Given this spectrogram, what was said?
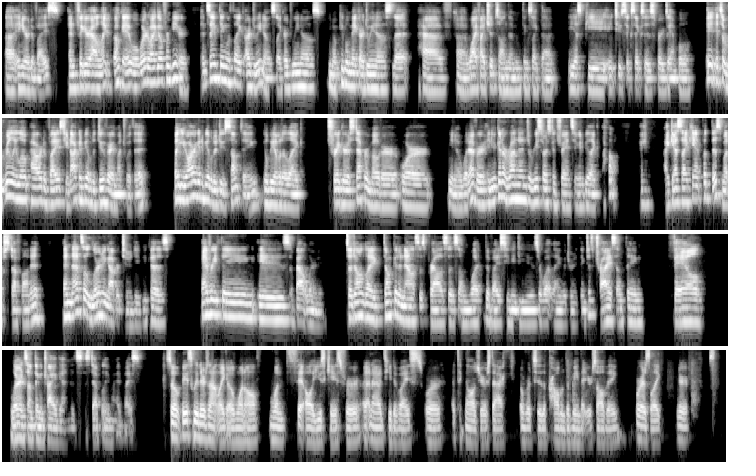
uh, in your device and figure out like, okay, well, where do I go from here? And same thing with like Arduinos. Like Arduinos, you know, people make Arduinos that have uh, Wi-Fi chips on them and things like that. ESP 8266s, for example. It, it's a really low power device. You're not going to be able to do very much with it, but you are going to be able to do something. You'll be able to like trigger a stepper motor or you know whatever, and you're going to run into resource constraints. You're going to be like, oh, I guess I can't put this much stuff on it, and that's a learning opportunity because everything is about learning. So don't like don't get analysis paralysis on what device you need to use or what language or anything. Just try something, fail, learn something, and try again. It's, it's definitely my advice. So basically, there's not like a one all one fit all use case for an IoT device or a technology or stack over to the problem domain that you're solving. Whereas like you're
